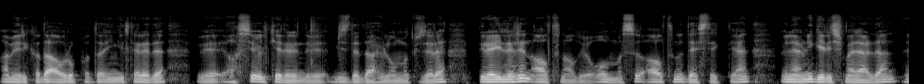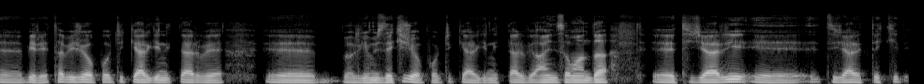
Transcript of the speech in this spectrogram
Amerika'da, Avrupa'da, İngiltere'de ve Asya ülkelerinde ve bizde dahil olmak üzere bireylerin altın alıyor olması altını destekleyen önemli gelişmelerden e, biri. Tabii jeopolitik gerginlikler ve e, bölgemizdeki jeopolitik gerginlikler ve aynı zamanda e, ticari ticaretteki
